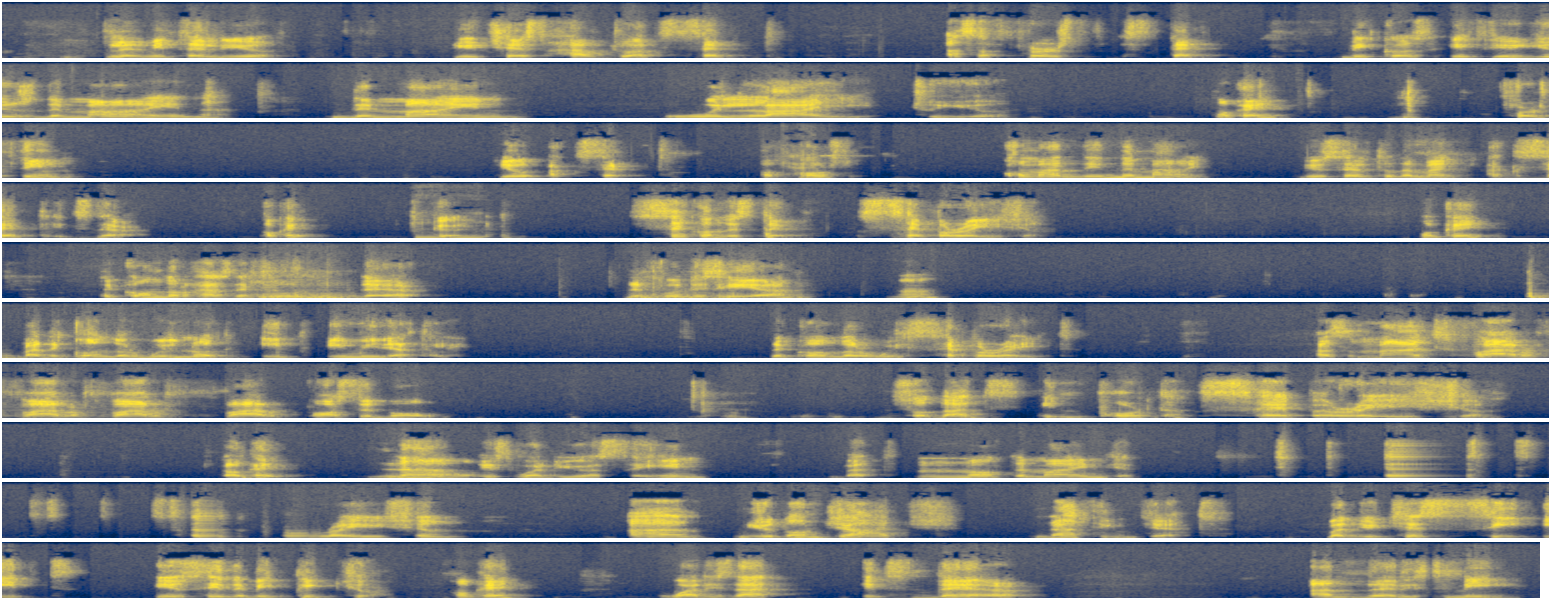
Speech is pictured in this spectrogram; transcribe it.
let me tell you, you just have to accept as a first step because if you use the mind, the mind will lie to you. Okay? First thing, you accept. Of okay. course, commanding the mind. You say to the mind, accept it's there. Okay? Mm-hmm. Good. Second step, separation. Okay? The condor has the food there. The food is here. Huh? But the condor will not eat immediately. The condor will separate as much far, far, far, far possible. So that's important. Separation. Okay? Now is what you are saying, but not the mind yet. Separation. And you don't judge nothing yet, but you just see it. You see the big picture. Okay? What is that? It's there, and there is me.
